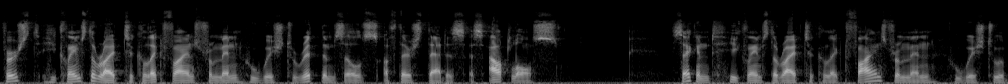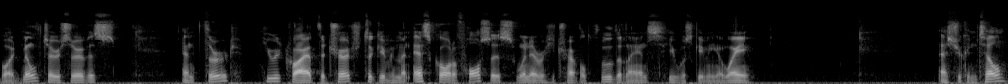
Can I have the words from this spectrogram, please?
First, he claims the right to collect fines from men who wish to rid themselves of their status as outlaws. Second, he claims the right to collect fines from men who wish to avoid military service. And third, he required the church to give him an escort of horses whenever he traveled through the lands he was giving away. As you can tell,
